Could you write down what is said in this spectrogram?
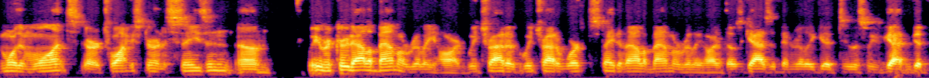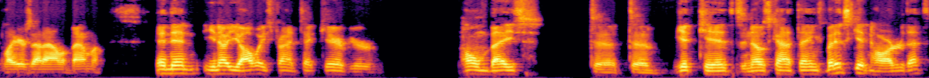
more than once or twice during the season. Um, we recruit Alabama really hard. We try to we try to work the state of Alabama really hard. Those guys have been really good to us. We've gotten good players out of Alabama and then you know you always try and take care of your home base to to get kids and those kind of things. But it's getting harder. That's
